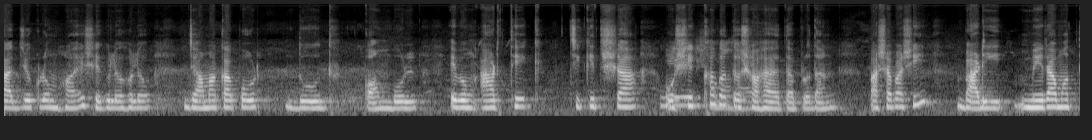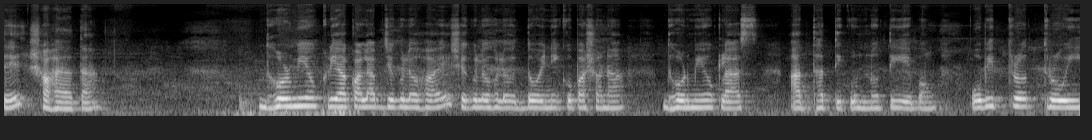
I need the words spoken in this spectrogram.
কার্যক্রম হয় সেগুলো হলো জামা কাপড় দুধ কম্বল এবং আর্থিক চিকিৎসা ও শিক্ষাগত সহায়তা প্রদান পাশাপাশি বাড়ি মেরামতে সহায়তা। ধর্মীয় ক্রিয়াকলাপ যেগুলো হয় সেগুলো হলো দৈনিক উপাসনা ধর্মীয় ক্লাস আধ্যাত্মিক উন্নতি এবং পবিত্র ত্রয়ী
